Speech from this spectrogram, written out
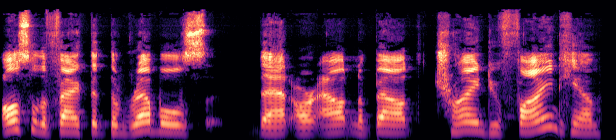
also the fact that the rebels that are out and about trying to find him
